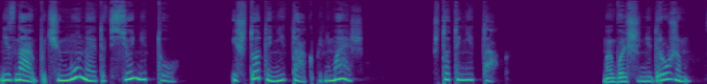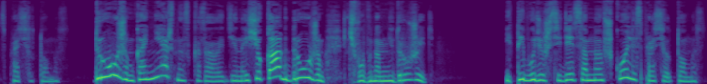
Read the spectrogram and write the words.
не знаю почему, но это все не то. И что-то не так, понимаешь? Что-то не так. Мы больше не дружим? спросил Томас. Дружим, конечно, сказала Дина. Еще как дружим. Чего бы нам не дружить? И ты будешь сидеть со мной в школе? спросил Томас.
